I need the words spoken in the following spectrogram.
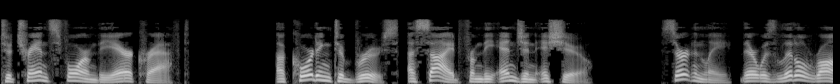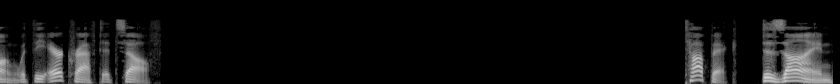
to transform the aircraft. According to Bruce, aside from the engine issue. Certainly, there was little wrong with the aircraft itself. Design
